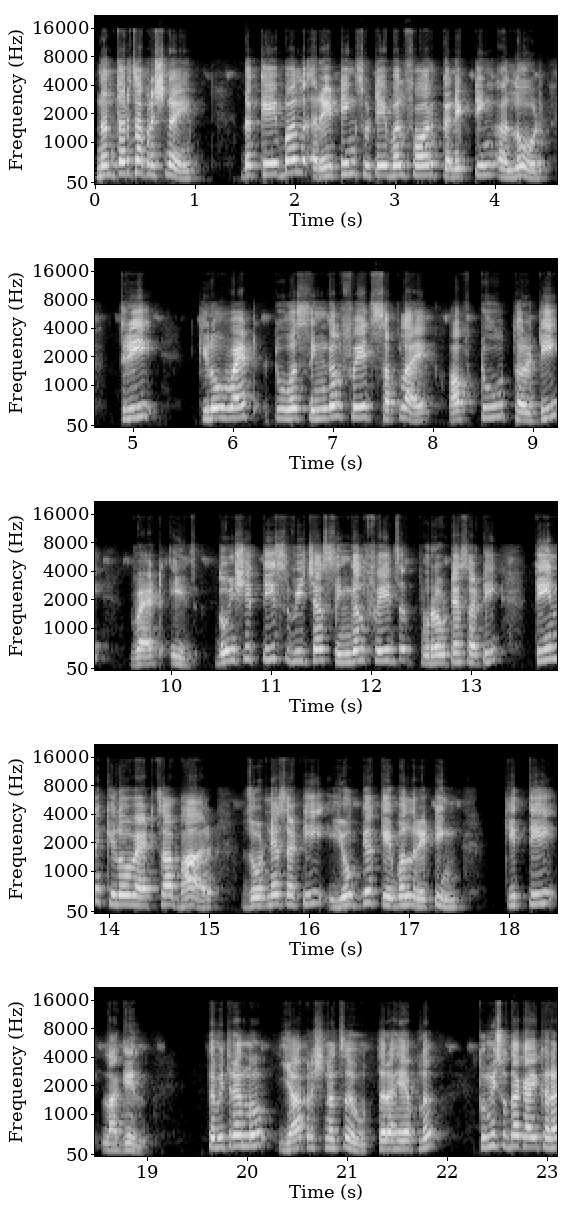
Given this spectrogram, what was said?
नंतरचा प्रश्न आहे the cable rating suitable for connecting a load three kilowatt to a single phase supply of two thirty watt is. दोनशे तीस वीच्या सिंगल फेज पुरवठ्यासाठी तीन किलोवॅटचा भार जोडण्यासाठी योग्य केबल रेटिंग किती लागेल? तर मित्रांनो या प्रश्नाचं उत्तर आहे आपलं. तुम्ही सुद्धा काय करा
